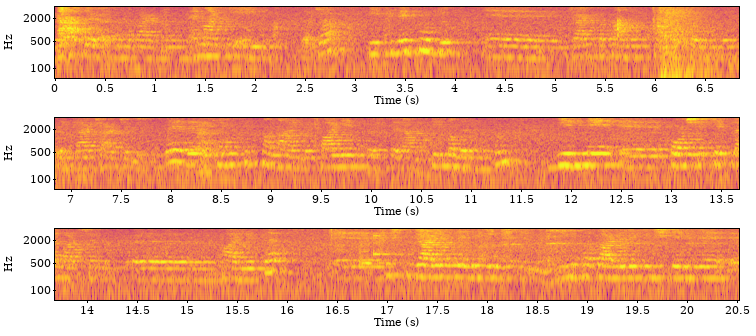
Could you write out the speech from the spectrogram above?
Cluster adını verdiğimiz MIPA'si kısaca bir küme kurduk. E, Ticaret Bakanlığı'nın sağlamış olduğu destekler çerçevesinde ve otomotiv sanayide faaliyet gösteren firmalarımızın 20 e, core şirketle başladık e, faaliyete. Dış ticaretlerini geliştirme, yeni pazarlara girişlerini e,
